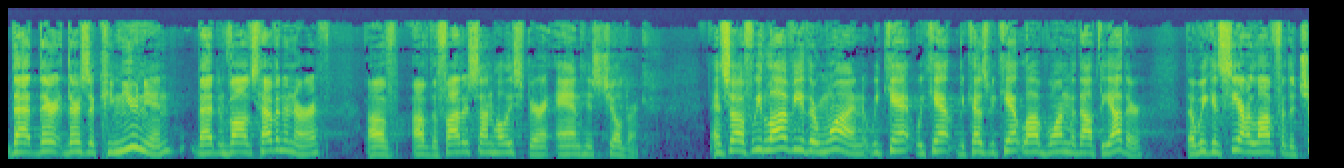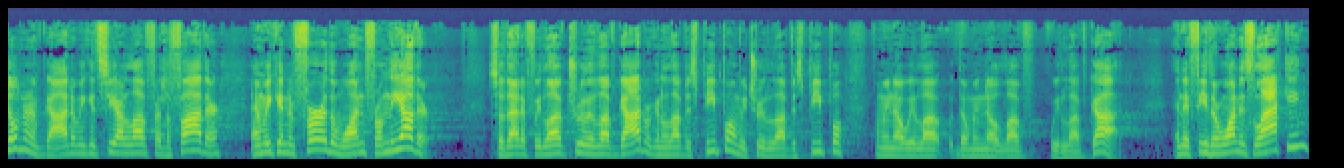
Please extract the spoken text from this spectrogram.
that there, there's a communion that involves heaven and earth of, of the Father, Son, Holy Spirit, and his children. And so if we love either one, we can't, we can't, because we can't love one without the other, that we can see our love for the children of God and we can see our love for the Father and we can infer the one from the other. So that if we love truly love God, we're going to love his people, and we truly love his people, then we know we love then we know love we love God. And if either one is lacking,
